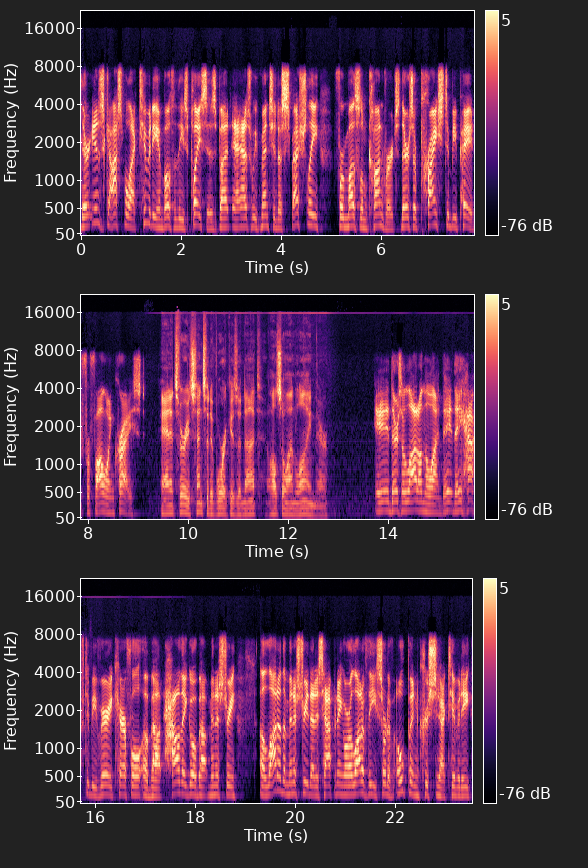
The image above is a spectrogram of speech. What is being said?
there is gospel activity in both of these places, but as we've mentioned, especially for Muslim converts, there's a price to be paid for following Christ. And it's very sensitive work, is it not? Also online there. It, eh, there's a lot on the line. They, they have to be very careful about how they go about ministry. A lot of the ministry that is happening, or a lot of the sort of open Christian activity,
